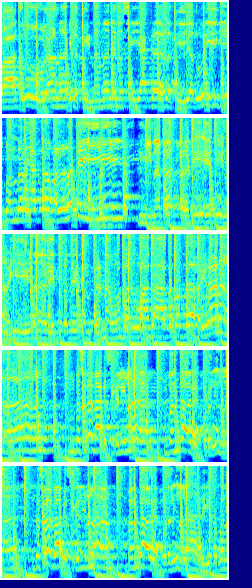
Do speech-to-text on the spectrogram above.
ಬಾದೂರಾನ ಗೆಳತಿ, ನನ್ನ ನೆನಸಿ ಯಾಕ ಅಳತಿ ಅದು ಈಗ ಬಂದರ ಯಾಕ ಹೊಳ್ಳತಿ? ನಿನ ಬರ್ತಡೇ ದಿನ ಏನಾರೆ ಕೊಡಬೇಕಂತ ನಾವು ಬರುವಾಗ ದೊಡ್ಡ ಹೈರಾಣ. ದಸರಾದಾಗ ಸಿಗಲಿಲ್ಲ, ಬಂಗಾರ ಕೊಡಲಿಲ್ಲ. ದಸರಾದಾಗ ಸಿಗಲಿಲ್ಲ, ಬಂಗಾರ ಕೊಡಲಿಲ್ಲ. ಎಡಬಲ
